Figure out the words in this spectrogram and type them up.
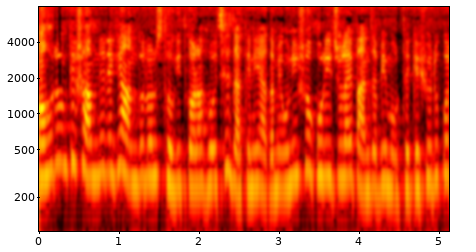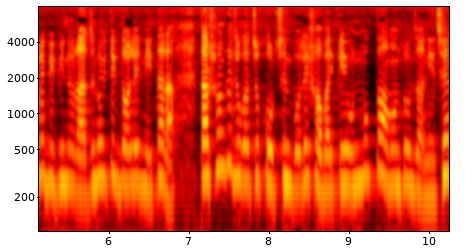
মহরমকে সামনে রেখে আন্দোলন স্থগিত করা হয়েছে, যাকে নিয়ে আগামী উনিশশো কুড়ি জুলাই পাঞ্জাবি মোড় থেকে শুরু করে বিভিন্ন রাজনৈতিক দলের নেতারা তার সঙ্গে যোগাযোগ করছেন বলে সবাইকে উন্মুক্ত আমন্ত্রণ জানিয়েছেন।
